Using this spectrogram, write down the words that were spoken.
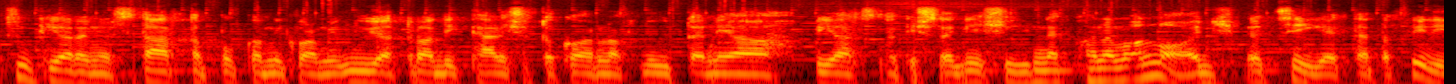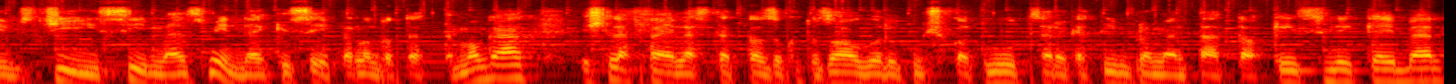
cuki aranyos startupok, amik valami újat, radikálisat akarnak nyújtani a piacnak és az egészségügynek, hanem a nagy cégek, tehát a Philips, GE, Siemens, mindenki szépen oda tette magát, és lefejlesztette azokat az algoritmusokat, módszereket implementálta a készülékeiben,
